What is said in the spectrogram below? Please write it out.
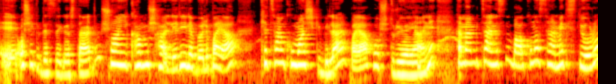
E, o şekilde size gösterdim. Şu an yıkanmış halleriyle böyle bayağı keten kumaş gibiler. Bayağı hoş duruyor yani. Hemen bir tanesini balkona sermek istiyorum.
